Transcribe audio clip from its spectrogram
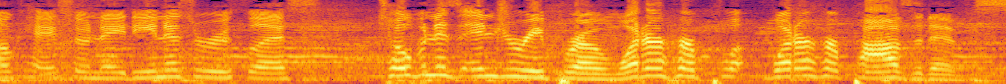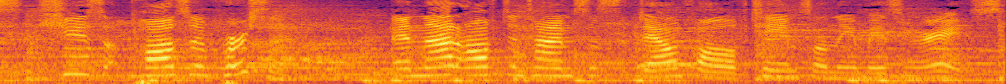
Okay, so Nadine is ruthless. Tobin is injury prone. What are her pl- what are her positives? She's a positive person, and that oftentimes is the downfall of teams on the Amazing Race.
